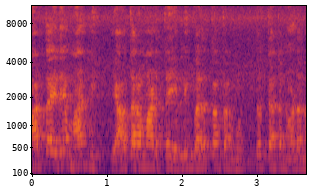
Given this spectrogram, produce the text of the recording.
ಮಾಡ್ತಾ ಇದೆ, ಮಾಡಲಿ. ಯಾವ ಥರ ಮಾಡುತ್ತೆ, ಎಲ್ಲಿಗೆ ಬರುತ್ತೆ ಅಂತ ಮುಟ್ಟುತ್ತೆ ಅಂತ ನೋಡೋಣ.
